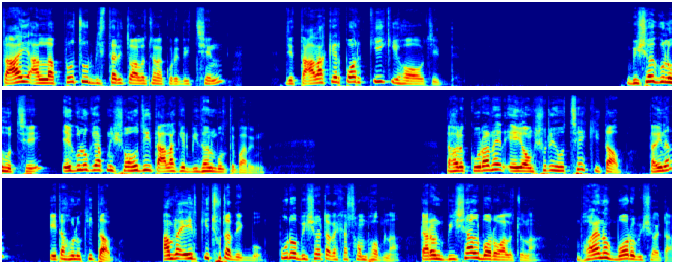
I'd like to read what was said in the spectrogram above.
তাই আল্লাহ প্রচুর বিস্তারিত আলোচনা করে দিচ্ছেন। যে তালাকের পর কি কি হওয়া উচিত? বিষয়গুলো হচ্ছে, এগুলোকে আপনি সহজেই তালাকের বিধান বলতে পারেন। তাহলে কোরআনের এই অংশটি হচ্ছে কিতাব, তাই না? এটা হলো কিতাব। আমরা এর কিছুটা দেখব। পুরো বিষয়টা দেখা সম্ভব না, কারণ বিশাল বড় আলোচনা। ভয়ানক বড় বিষয়টা।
